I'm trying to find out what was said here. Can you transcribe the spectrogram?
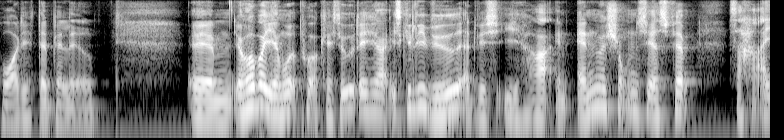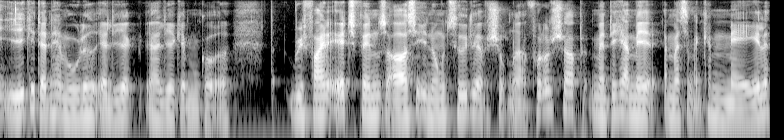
hurtigt den bliver lavet. Øhm, jeg håber, I har mod på at kaste ud det her. I skal lige vide, at hvis I har en anden version af CS5, så har I ikke den her mulighed, jeg lige, jeg lige har gennemgået. Refine Edge findes også i nogle tidligere versioner af Photoshop, men det her med, at man simpelthen kan male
